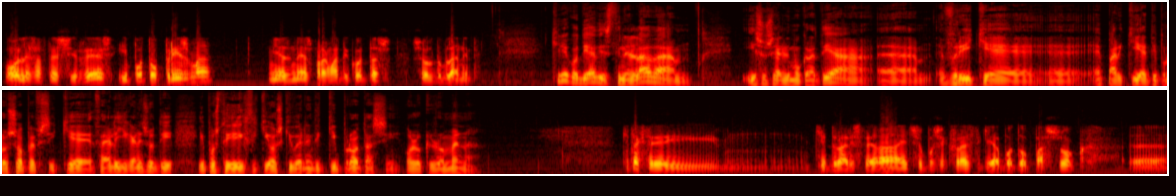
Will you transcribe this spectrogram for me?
όλες αυτές τις ιδέες υπό το πρίσμα μιας νέας πραγματικότητας σε όλο τον πλανήτη. Κύριε Κοντιάδη, στην Ελλάδα η σοσιαλδημοκρατία ε, βρήκε ε, επαρκή αντιπροσώπευση και θα έλεγε κανείς ότι υποστηρίχθηκε ως κυβερνητική πρόταση ολοκληρωμένα; Κοιτάξτε, η κεντροαριστερά έτσι όπως εκφράστηκε από το ΠΑΣΟΚ ε,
